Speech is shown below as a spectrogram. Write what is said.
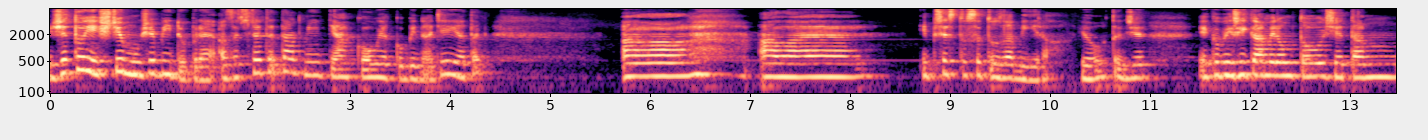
že to ještě může být dobré a začnete tam mít nějakou jakoby naději a tak. Uh, ale i přesto se to zavírá, jo, takže jakoby říkám jenom to, že tam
